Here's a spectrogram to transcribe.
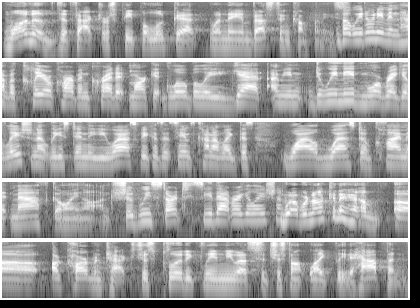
one of the factors people look at when they invest in companies. But we don't even have a clear carbon credit market globally yet. I mean, do we need more regulation, at least in the U.S., because it seems kind of like this wild west of climate math going on? Should we start to see that regulation? Well, we're not going to have uh, a carbon tax just politically in the U.S. It's just not likely to happen.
